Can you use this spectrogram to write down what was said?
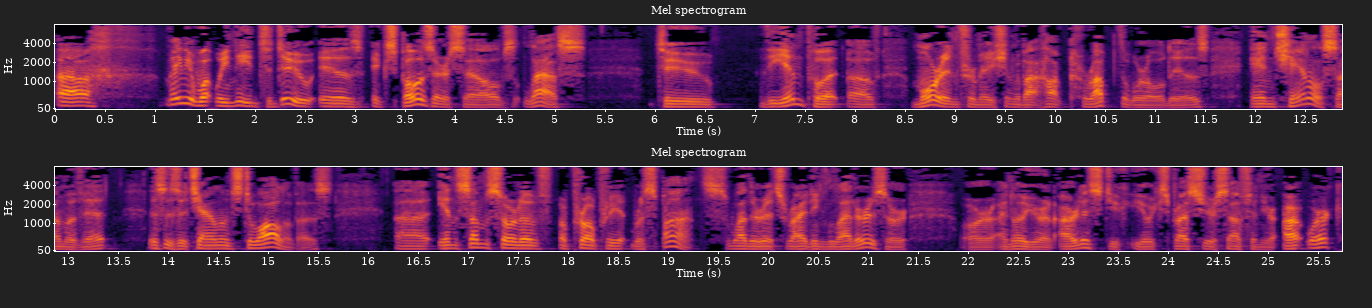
uh, maybe what we need to do is expose ourselves less to the input of more information about how corrupt the world is and channel some of it. This is a challenge to all of us. Uh, in some sort of appropriate response, whether it's writing letters or, or I know you're an artist, you, you express yourself in your artwork.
